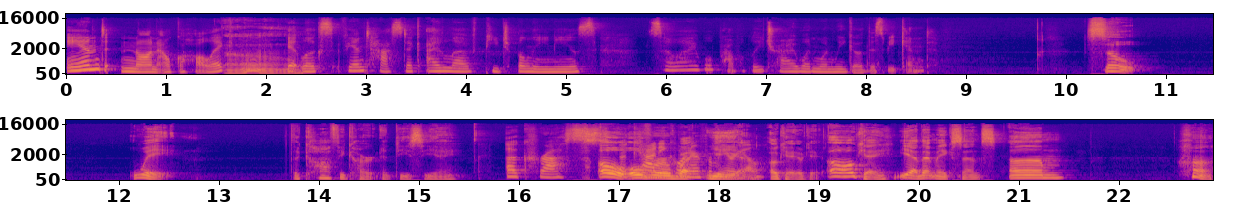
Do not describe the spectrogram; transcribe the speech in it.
and non alcoholic. Oh. It looks fantastic. I love peach Bellinis. So I will probably try one when we go this weekend. So, wait. The coffee cart at DCA. Across Oh, a caddy over corner what- from yeah, Ariel. Yeah. Okay, okay. Oh, okay. Yeah, that makes sense. Um, huh.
